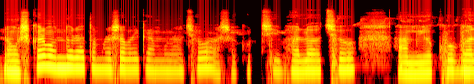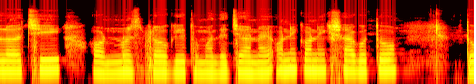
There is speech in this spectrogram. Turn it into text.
নমস্কার বন্ধুরা, তোমরা সবাই কেমন আছো? আশা করছি ভালো আছো। আমিও খুব ভালো আছি। অর্ণস ব্লগে তোমাদের জানায় অনেক অনেক স্বাগত। তো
